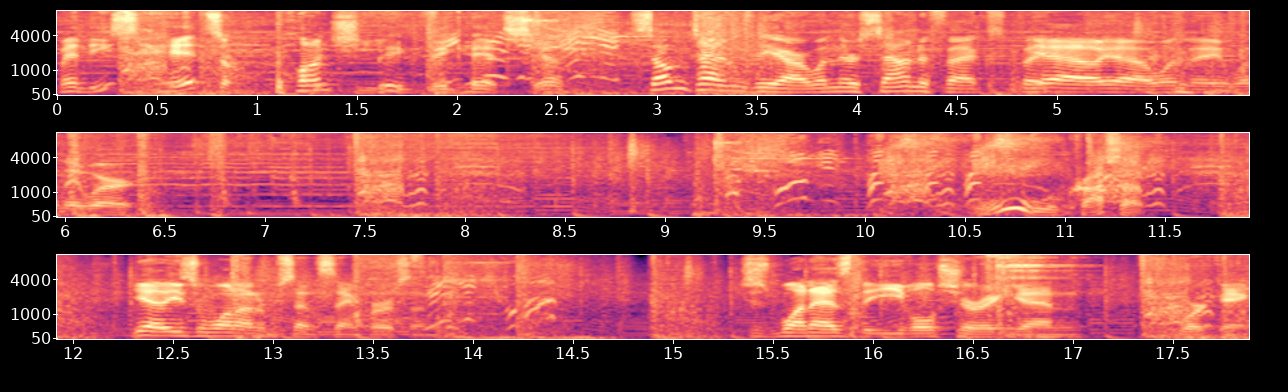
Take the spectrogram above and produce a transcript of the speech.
Man, these hits are punchy. Big big hits. Yeah. Sometimes they are when they're sound effects, but Yeah, oh, yeah, when they when they work. Ooh, cross up. Yeah, these are 100% the same person. Just one has the evil Shuriken working.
